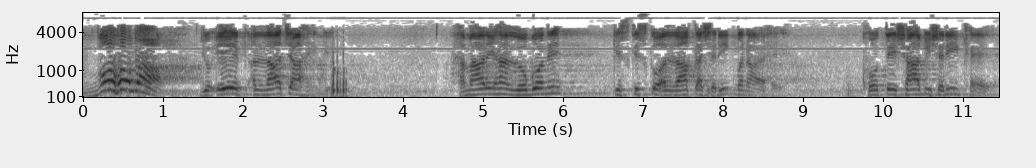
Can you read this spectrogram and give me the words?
وہ ہوگا جو ایک اللہ چاہیں گے۔ ہمارے ہاں لوگوں نے کس کس کو اللہ کا شریک بنایا ہے۔ کھوتے شاہ بھی شریک ہے،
